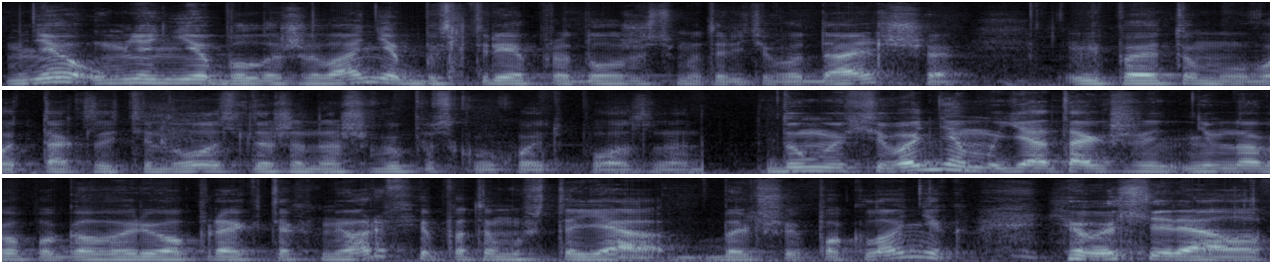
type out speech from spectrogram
мне, у меня не было желания быстрее продолжить смотреть его дальше, и поэтому вот так затянулось, даже наш выпуск выходит поздно. Думаю, сегодня я также немного поговорю о проектах Мерфи, потому что я большой поклонник его сериалов,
